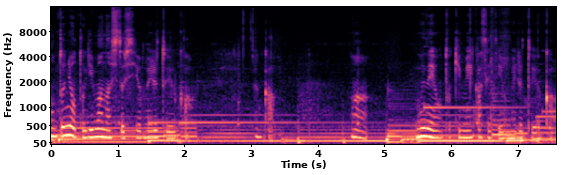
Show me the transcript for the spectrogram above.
本当におとぎ話として読めるというかなんかまあ胸をときめかせて読めるというか。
